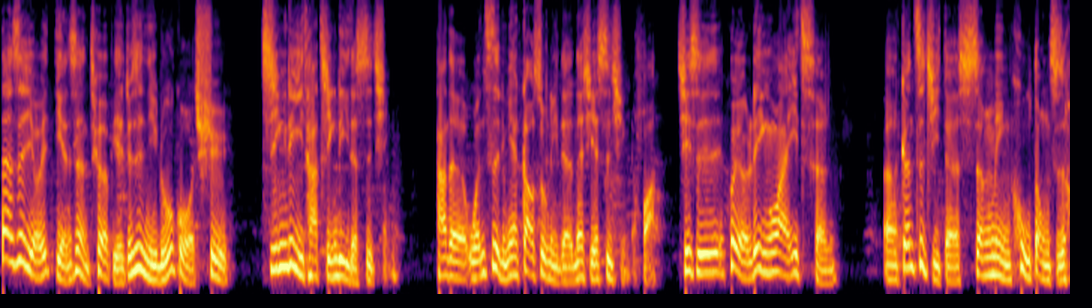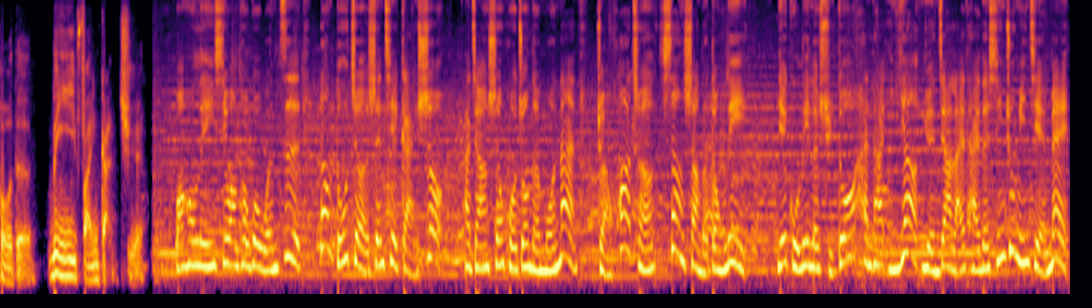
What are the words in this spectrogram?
但是有一点是很特别，就是你如果去经历他经历的事情，他的文字里面告诉你的那些事情的话，其实会有另外一层，呃，跟自己的生命互动之后的另一番感觉。王红玲希望透过文字让读者深切感受，她将生活中的磨难转化成向上的动力。也鼓励了许多和她一样远嫁来台的新住民姐妹，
